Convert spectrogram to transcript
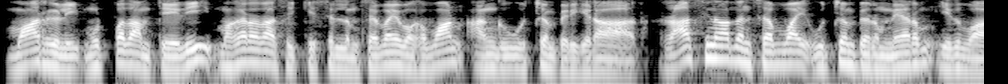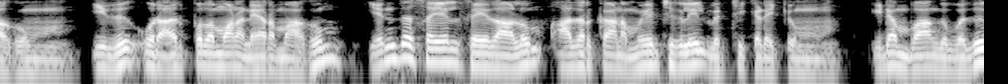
மார்கழி முப்பதாம் தேதி மகர ராசிக்கு செல்லும் செவ்வாய் பகவான் அங்கு உச்சம் பெறுகிறார். ராசிநாதன் செவ்வாய் உச்சம் பெறும் நேரம் இதுவாகும். இது ஒரு அற்புதமான நேரமாகும். எந்த செயல் செய்தாலும் அதற்கான முயற்சிகளில் வெற்றி கிடைக்கும். இடம் வாங்குவது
